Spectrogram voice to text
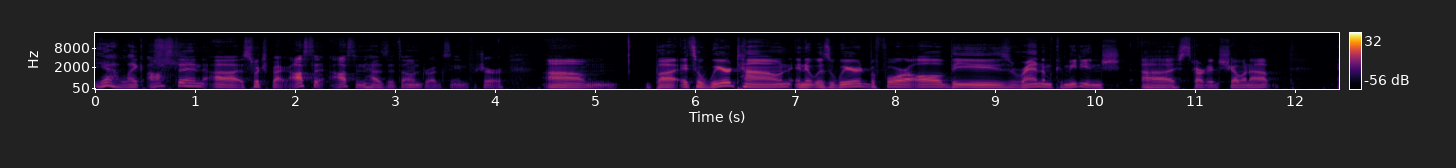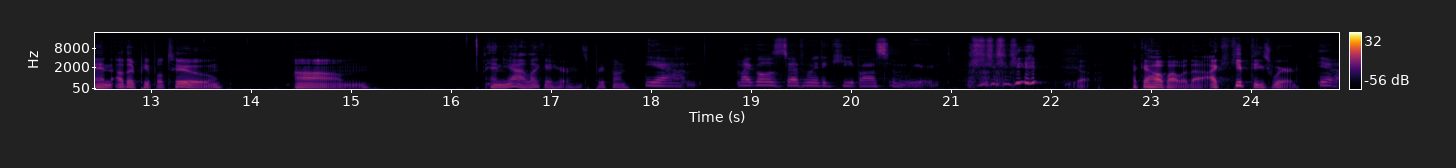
Yeah, like Austin, uh, switchback. Austin, Austin has its own drug scene for sure. Um, but it's a weird town, and it was weird before all these random comedians sh- uh, started showing up, and other people too. Um, and yeah, I like it here. It's pretty fun. Yeah, my goal is definitely to keep Austin weird. Yeah, I can help out with that. I can keep things weird. yeah,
